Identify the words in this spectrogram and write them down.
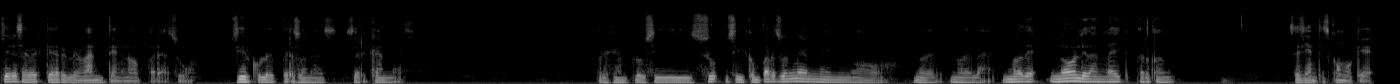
quiere saber qué es relevante, ¿no? para su círculo de personas cercanas. Por ejemplo, si si comparas un meme y no no, no, no, de, no le dan like, perdón, se sientes como que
